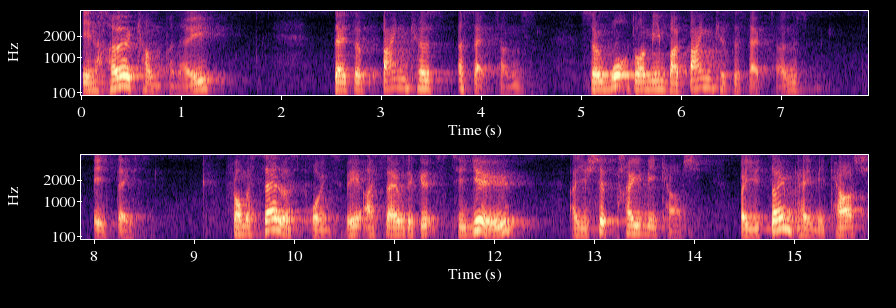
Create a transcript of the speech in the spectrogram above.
in her company, there's a banker's acceptance. So what do I mean by banker's acceptance is this. From a seller's point of view, I sell the goods to you and you should pay me cash. But you don't pay me cash,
